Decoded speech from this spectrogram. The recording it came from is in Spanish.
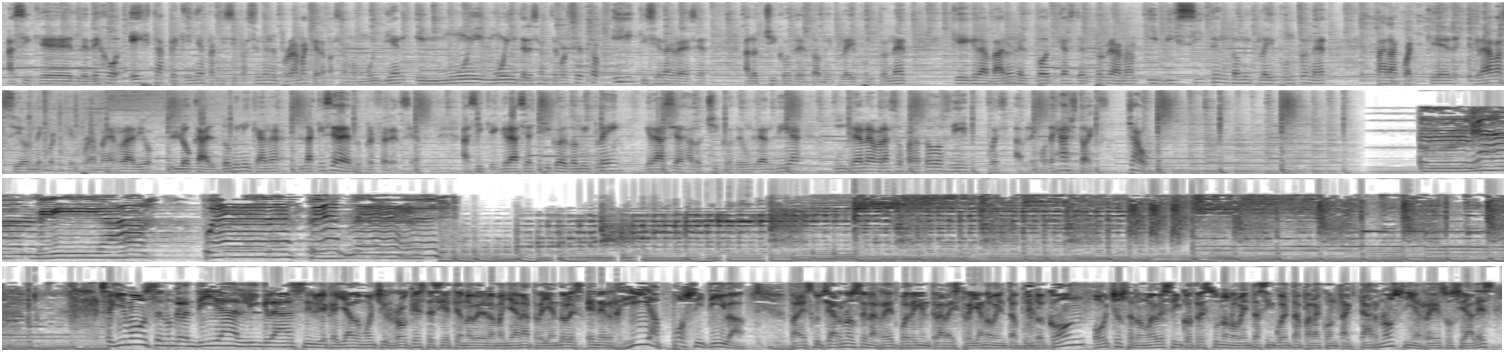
Así que le dejo esta pequeña participación en el programa que la pasamos muy bien y muy muy interesante por cierto. Y quisiera agradecer a los chicos de domiplay.net que grabaron el podcast del programa y visiten domiplay.net para cualquier grabación de cualquier programa de radio local dominicana, la que sea de tu preferencia. Así que gracias chicos de Domiplay, gracias a los chicos de Un Gran Día, un gran abrazo para todos y pues hablemos de hashtags. ¡Chao! Puedes Seguimos en un gran día, Linglas, Silvia Callado, Monchi Roque, este 7 a 9 de la mañana, trayéndoles energía positiva. Para escucharnos en la red pueden entrar a estrella90.com, 809-531-9050 para contactarnos y en redes sociales,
